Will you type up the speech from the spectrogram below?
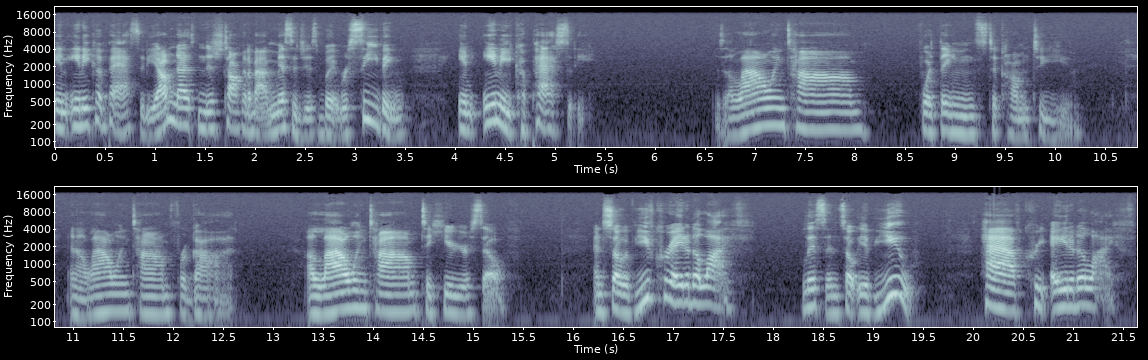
in any capacity. I'm not just talking about messages, but receiving in any capacity is allowing time for things to come to you and allowing time for God, allowing time to hear yourself. And so, if you've created a life, listen, so if you have created a life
